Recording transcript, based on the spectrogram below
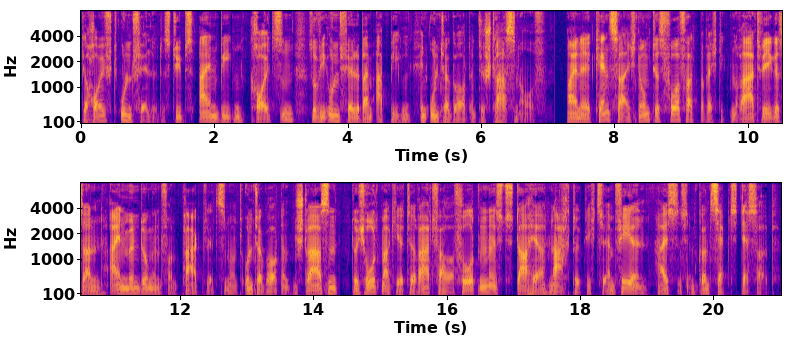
gehäuft Unfälle des Typs Einbiegen, Kreuzen sowie Unfälle beim Abbiegen in untergeordnete Straßen auf. Eine Kennzeichnung des vorfahrtberechtigten Radweges an Einmündungen von Parkplätzen und untergeordneten Straßen durch rot markierte Radfahrerfurten ist daher nachdrücklich zu empfehlen, heißt es im Konzept deshalb.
